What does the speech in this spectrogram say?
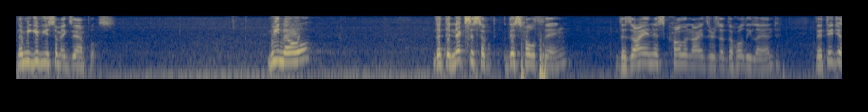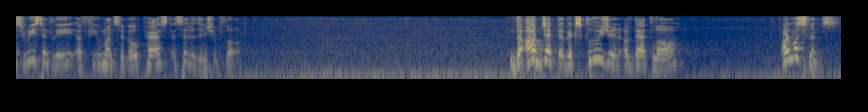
Let me give you some examples. We know that the nexus of this whole thing, the Zionist colonizers of the Holy Land, that they just recently, a few months ago, passed a citizenship law. The object of exclusion of that law are Muslims.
